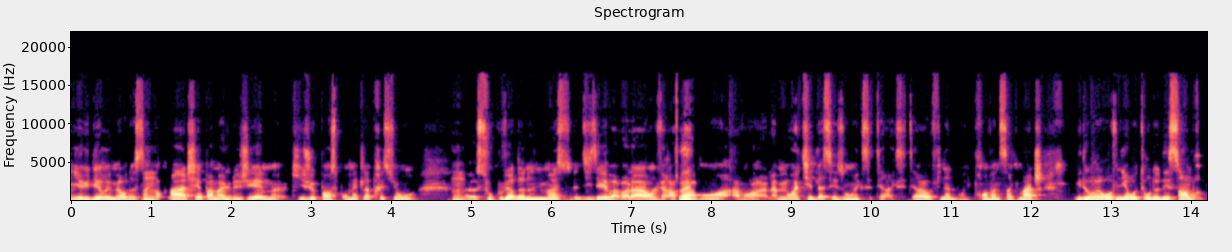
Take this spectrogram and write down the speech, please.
il y a eu des rumeurs de 50 mm. matchs. Il y a pas mal de GM qui, je pense, pour mettre la pression, Mm. Euh, sous couvert d'anonymat, disait bah voilà, on le verra pas avant, la moitié de la saison, etc., etc. Au final, bon, il prend 25 matchs, il devrait revenir autour de décembre.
